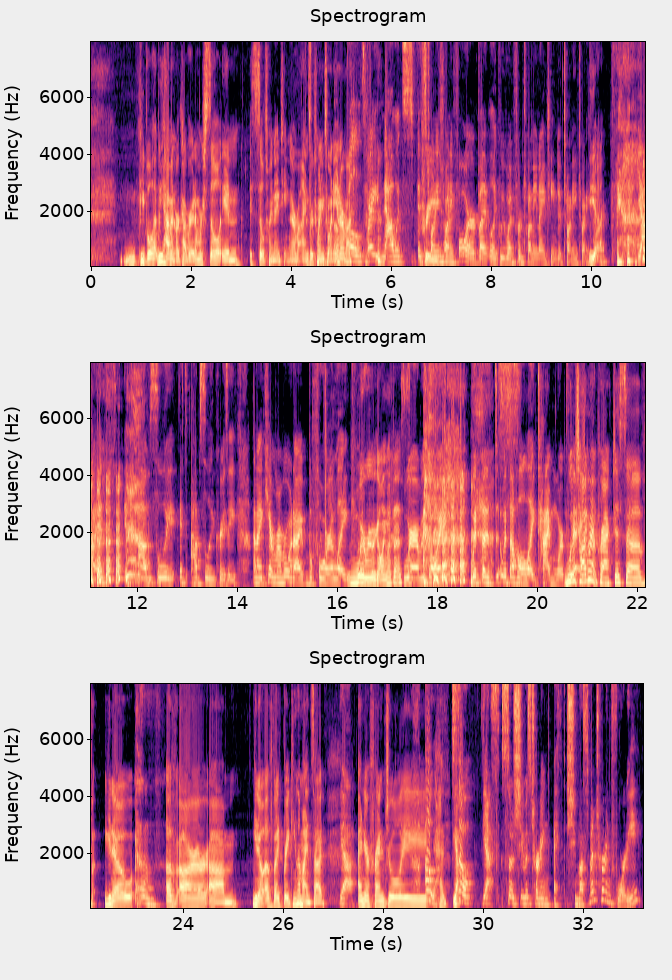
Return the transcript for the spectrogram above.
people, we haven't recovered and we're still in, it's still 2019 in our minds or 2020 in our minds. well right now it's it's Pre- 2024 but like we went from 2019 to 2024 Yeah. yeah it's it's absolutely it's absolutely crazy and i can't remember what i before like Where we were going with this? where I was going with the with the whole like time warp. We're thing. talking about practice of, you know, of our, um, you know, of like breaking the mindset. Yeah. And your friend Julie Oh, had, yeah. so yes, so she was turning. I th- she must have been turning forty.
